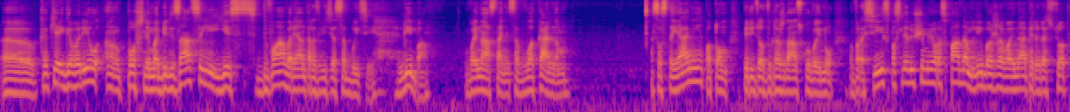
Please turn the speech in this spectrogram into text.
Э, как я и говорил, э, после мобилизации есть два варианта развития событий. Либо война останется в локальном состоянии, потом перейдет в гражданскую войну в России с последующим ее распадом, либо же война перерастет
